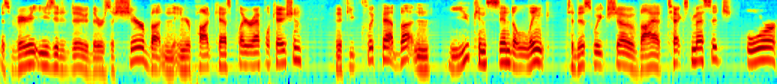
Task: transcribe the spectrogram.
It's very easy to do. There's a share button in your podcast player application, and if you click that button, you can send a link to this week's show via text message or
